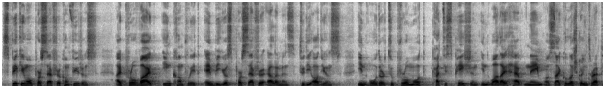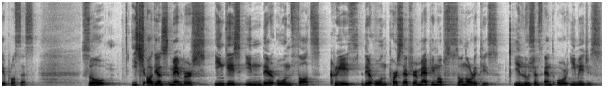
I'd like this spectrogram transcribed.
Speaking of perceptual confusions, I provide incomplete, ambiguous perceptual elements to the audience in order to promote participation in what I have named a psychological interactive process. So each audience members engage in their own thoughts, creates their own perceptual mapping of sonorities, illusions, and or images.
